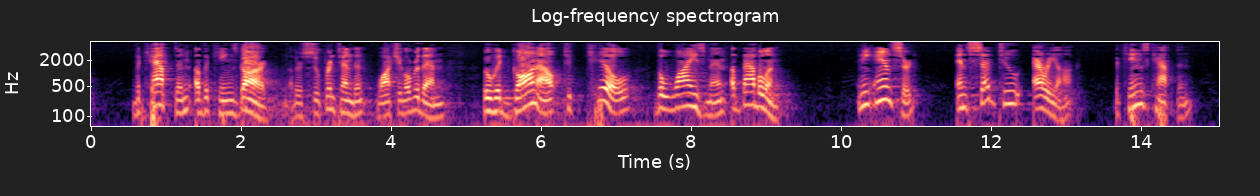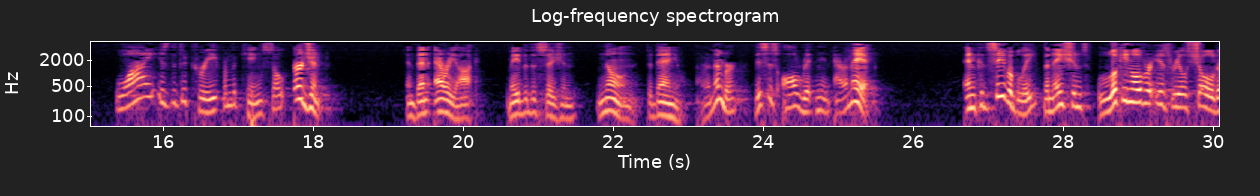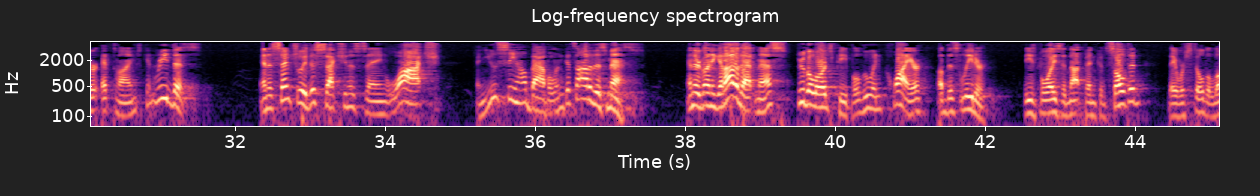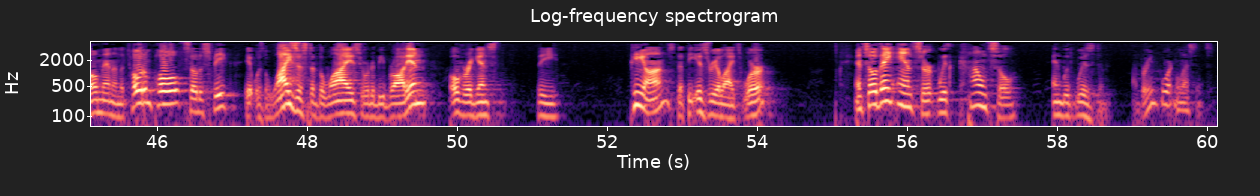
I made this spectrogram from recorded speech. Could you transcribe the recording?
the captain of the king's guard, another superintendent watching over them, who had gone out to kill the wise men of Babylon. And he answered and said to Arioch, the king's captain, Why is the decree from the king so urgent? And then Arioch made the decision known to Daniel. Now remember, this is all written in Aramaic. And conceivably, the nations looking over Israel's shoulder at times can read this. And essentially, this section is saying, watch, and you see how Babylon gets out of this mess. And they're going to get out of that mess through the Lord's people who inquire of this leader. These boys had not been consulted. They were still the low men on the totem pole, so to speak. It was the wisest of the wise who were to be brought in over against the peons that the Israelites were. And so they answer with counsel and with wisdom. Very important lessons.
